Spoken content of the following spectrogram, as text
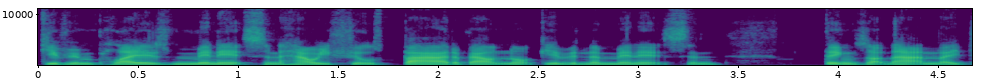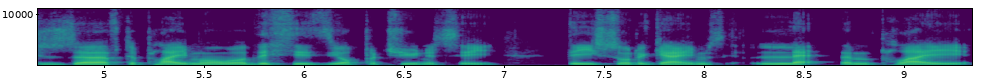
giving players minutes and how he feels bad about not giving them minutes and things like that, and they deserve to play more. Well, this is the opportunity. These sort of games, let them play,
